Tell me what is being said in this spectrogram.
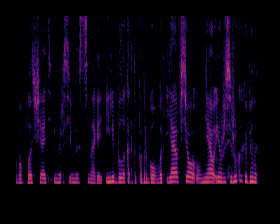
воплощать иммерсивный сценарий? Или было как-то по-другому? Вот я все, у меня я уже сижу как ребенок,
